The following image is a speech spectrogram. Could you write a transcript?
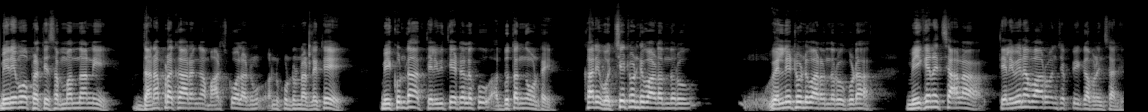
మీరేమో ప్రతి సంబంధాన్ని ధన ప్రకారంగా మార్చుకోవాలను అనుకుంటున్నట్లయితే మీకున్న తెలివితేటలకు అద్భుతంగా ఉంటాయి. కానీ వచ్చేటువంటి వారందరూ వెళ్ళేటువంటి వారందరూ కూడా మీకైనా చాలా తెలివైన వారు అని చెప్పి గమనించాలి.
